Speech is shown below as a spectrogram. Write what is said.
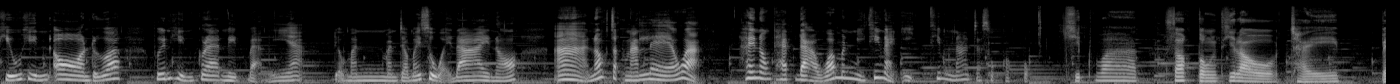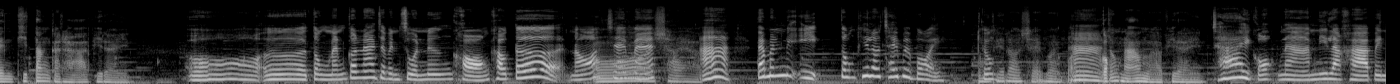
ผิวหินอ่อน หรือว่าพื้นหินแกรนิตแบบนี้ เดี๋ยวมันมันจะไม่สวยได้เนาะอ่านอกจากนั้นแล้วอะ ให้น้องแท็ดเดาว่ามันมีที่ไหนอีกที่มันน่าจะสกปรกคิดว่าซอกตรงที่เราใช้เป็นที่ตั้งกระทะพี่ดารินอ๋อเออ ตรงนั้นก็น่าจะเป็นส่วนหนึ่งของเคาน์เตอร์เนาะอ๋อใช่ไหมใช่ครับอ่าแต่มันมีอีกตรงที่เราใช้บ่อย ตรงที่เราใช้บ่อยอ่าๆก๊อกน้ำเหรอครับพี่ดารินๆใช่ก๊อกน้ำนี่ราคาเป็น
